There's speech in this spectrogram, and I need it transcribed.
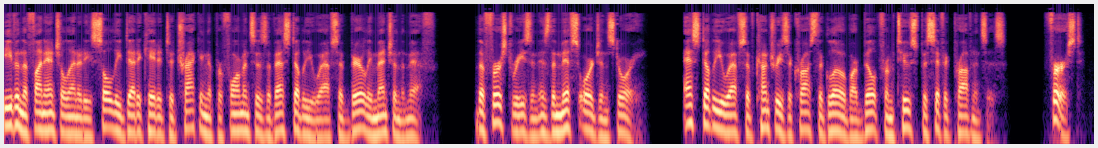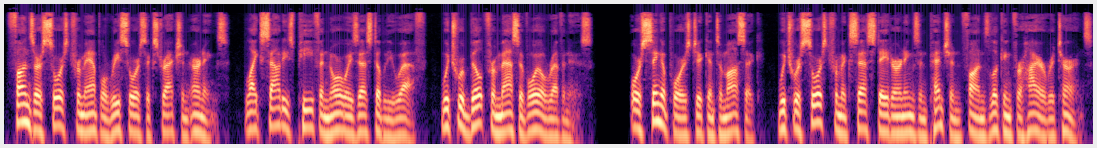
Even the financial entities solely dedicated to tracking the performances of SWFs have barely mentioned the MIF. The first reason is the MIF's origin story. SWFs of countries across the globe are built from two specific provenances. First, funds are sourced from ample resource extraction earnings, like Saudi's PIF and Norway's SWF, which were built from massive oil revenues. Or Singapore's GIC and Temasek, which were sourced from excess state earnings and pension funds looking for higher returns.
